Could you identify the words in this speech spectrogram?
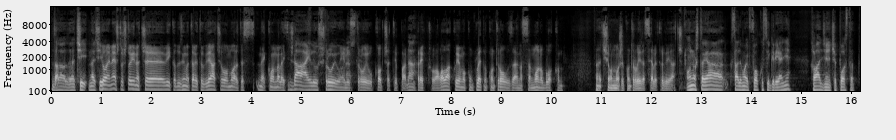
Da, znači, znači, To je nešto što inače vi kad uzimate elektrogrijač, ovo morate s nekom električnom da, ili u struju. ili onak. struju ukopčati pa Da. preko, ali ovako imamo kompletnu kontrolu zajedno sa monoblokom, znači on može kontrolirati se elektrogrijačem. Ono što ja stavljam moj fokus je grijanje. Hlađenje će postati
